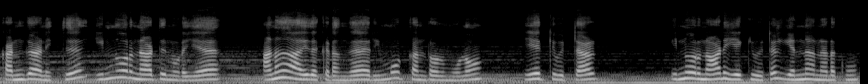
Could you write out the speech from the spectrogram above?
கண்காணித்து இன்னொரு நாட்டினுடைய அணு ஆயுத கிடங்க ரிமோட் கண்ட்ரோல் மூலம் இயக்கிவிட்டால் இன்னொரு நாடு இயக்கிவிட்டால் என்ன நடக்கும்?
